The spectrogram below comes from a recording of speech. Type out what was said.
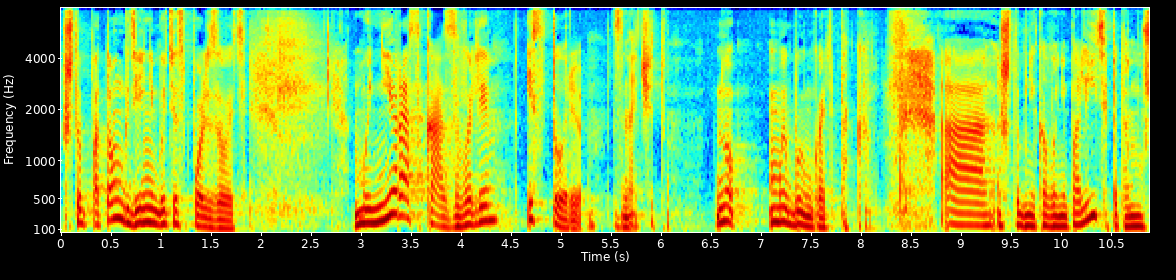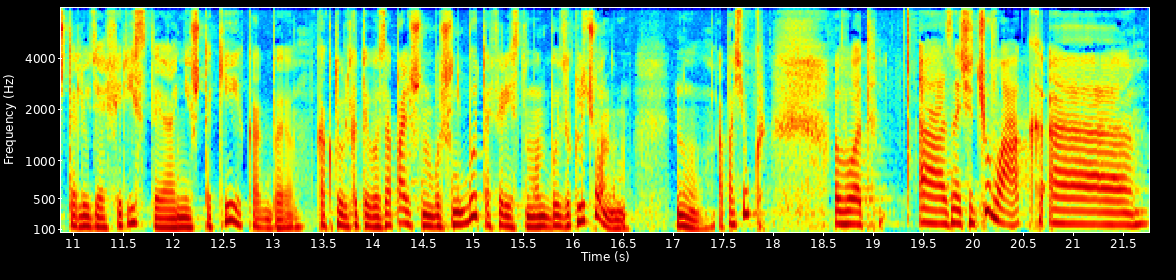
чтобы потом где-нибудь использовать. Мне рассказывали историю, значит. Ну, мы будем говорить так, а, чтобы никого не полить, потому что люди аферисты, они же такие, как бы, как только ты его запалишь, он больше не будет аферистом, он будет заключенным. Ну, опасюк. Вот. А, значит, чувак а,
